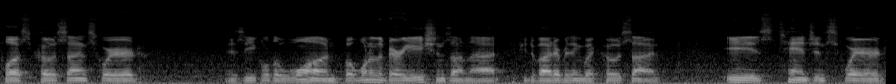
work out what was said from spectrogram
plus cosine squared is equal to 1, but one of the variations on that, if you divide everything by cosine, is tangent squared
